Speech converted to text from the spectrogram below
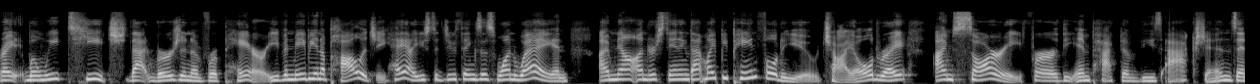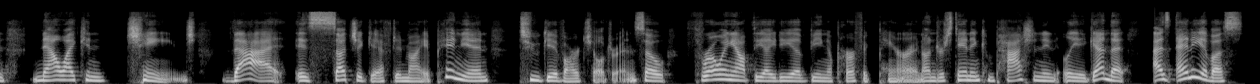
right? When we teach that version of repair, even maybe an apology, hey, I used to do things this one way and I'm now understanding that might be painful to you, child, right? I'm sorry for the impact of these actions and now I can change. That is such a gift, in my opinion, to give our children. So, throwing out the idea of being a perfect parent, understanding compassionately again that as any of us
